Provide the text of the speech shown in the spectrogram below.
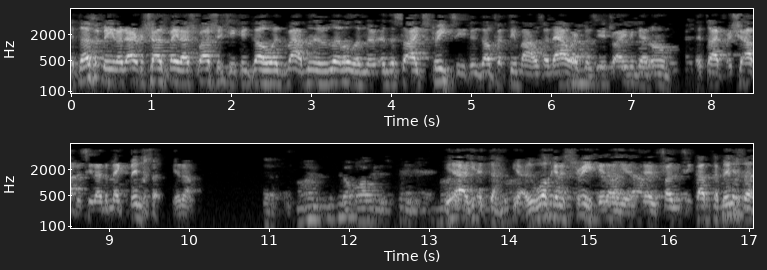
It doesn't mean that Erev Shabbos made you can go around a little in the, in the side streets, you can go 50 miles an hour because you're trying to get home in time for Shabbos, you know, to make mincha, you know. Yeah, yeah, yeah, you walk in the street, you know, you, and suddenly you come to mincha,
